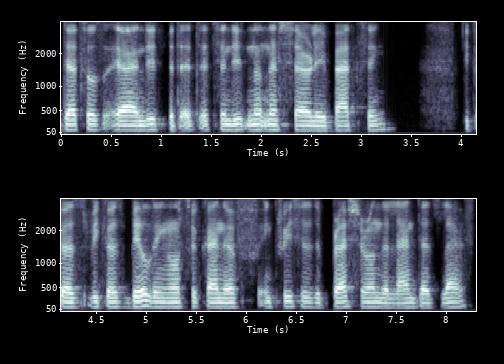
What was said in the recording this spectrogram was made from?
That's also yeah, indeed, but it, it's indeed not necessarily a bad thing because because building also kind of increases the pressure on the land that's left.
